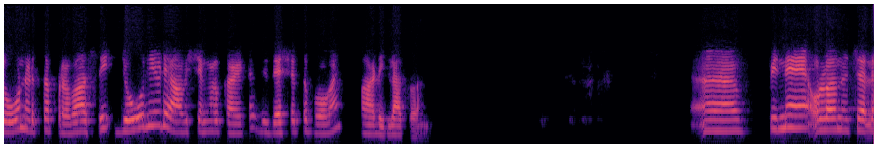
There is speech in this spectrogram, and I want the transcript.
ലോൺ എടുത്ത പ്രവാസി ജോലിയുടെ ആവശ്യങ്ങൾക്കായിട്ട് വിദേശത്ത് പോകാൻ പാടില്ലാത്തതാണ്. പിന്നെ ഉള്ളതെന്ന് വെച്ചാൽ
